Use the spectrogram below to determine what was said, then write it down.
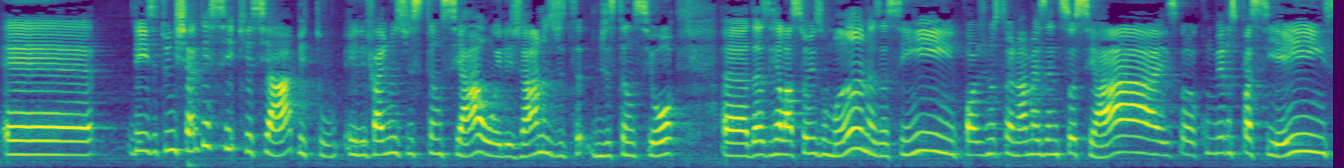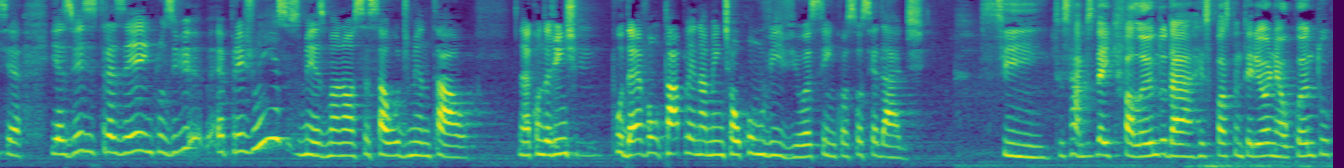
É, Daisy, tu enxerga esse, que esse hábito ele vai nos distanciar ou ele já nos distanciou uh, das relações humanas, assim, pode nos tornar mais antissociais, com menos paciência e às vezes trazer, inclusive, é, prejuízos mesmo à nossa saúde mental, né? Quando a gente puder voltar plenamente ao convívio, assim, com a sociedade. Sim, tu sabes daí que falando da resposta anterior, né, o quanto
